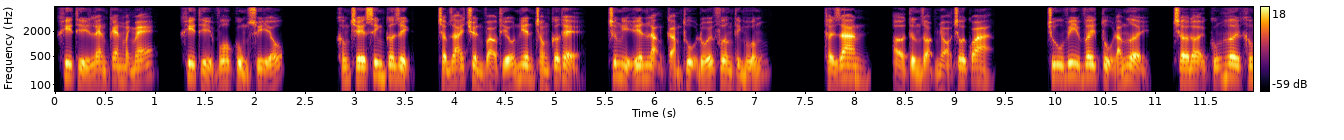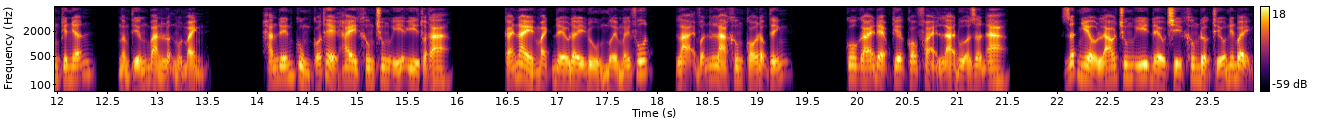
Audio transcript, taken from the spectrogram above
khi thì len ken mạnh mẽ, khi thì vô cùng suy yếu. Khống chế sinh cơ dịch, chậm rãi truyền vào thiếu niên trong cơ thể, trương nghị yên lặng cảm thụ đối phương tình huống. Thời gian, ở từng giọt nhỏ trôi qua. Chu vi vây tụ đám người, chờ đợi cũng hơi không kiên nhẫn, ngầm tiếng bàn luận một mảnh. Hắn đến cùng có thể hay không trung ý y thuật ta? Cái này mạch đều đầy đủ mười mấy phút, lại vẫn là không có động tĩnh. Cô gái đẹp kia có phải là đùa dẫn a? Rất nhiều lão trung y đều chỉ không được thiếu niên bệnh,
